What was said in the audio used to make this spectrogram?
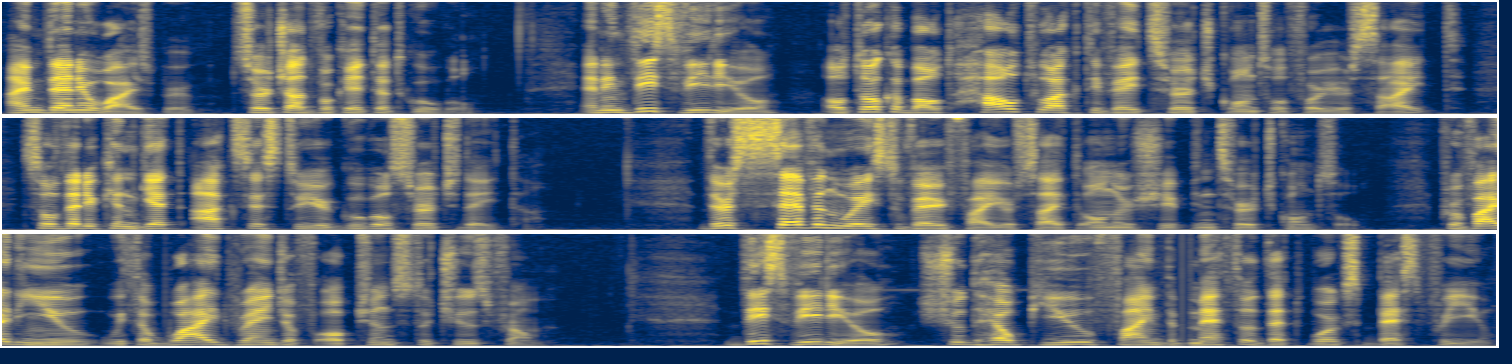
I'm Daniel Weisberg, Search Advocate at Google. And in this video, I'll talk about how to activate Search Console for your site so that you can get access to your Google search data. There are seven ways to verify your site ownership in Search Console, providing you with a wide range of options to choose from. This video should help you find the method that works best for you.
